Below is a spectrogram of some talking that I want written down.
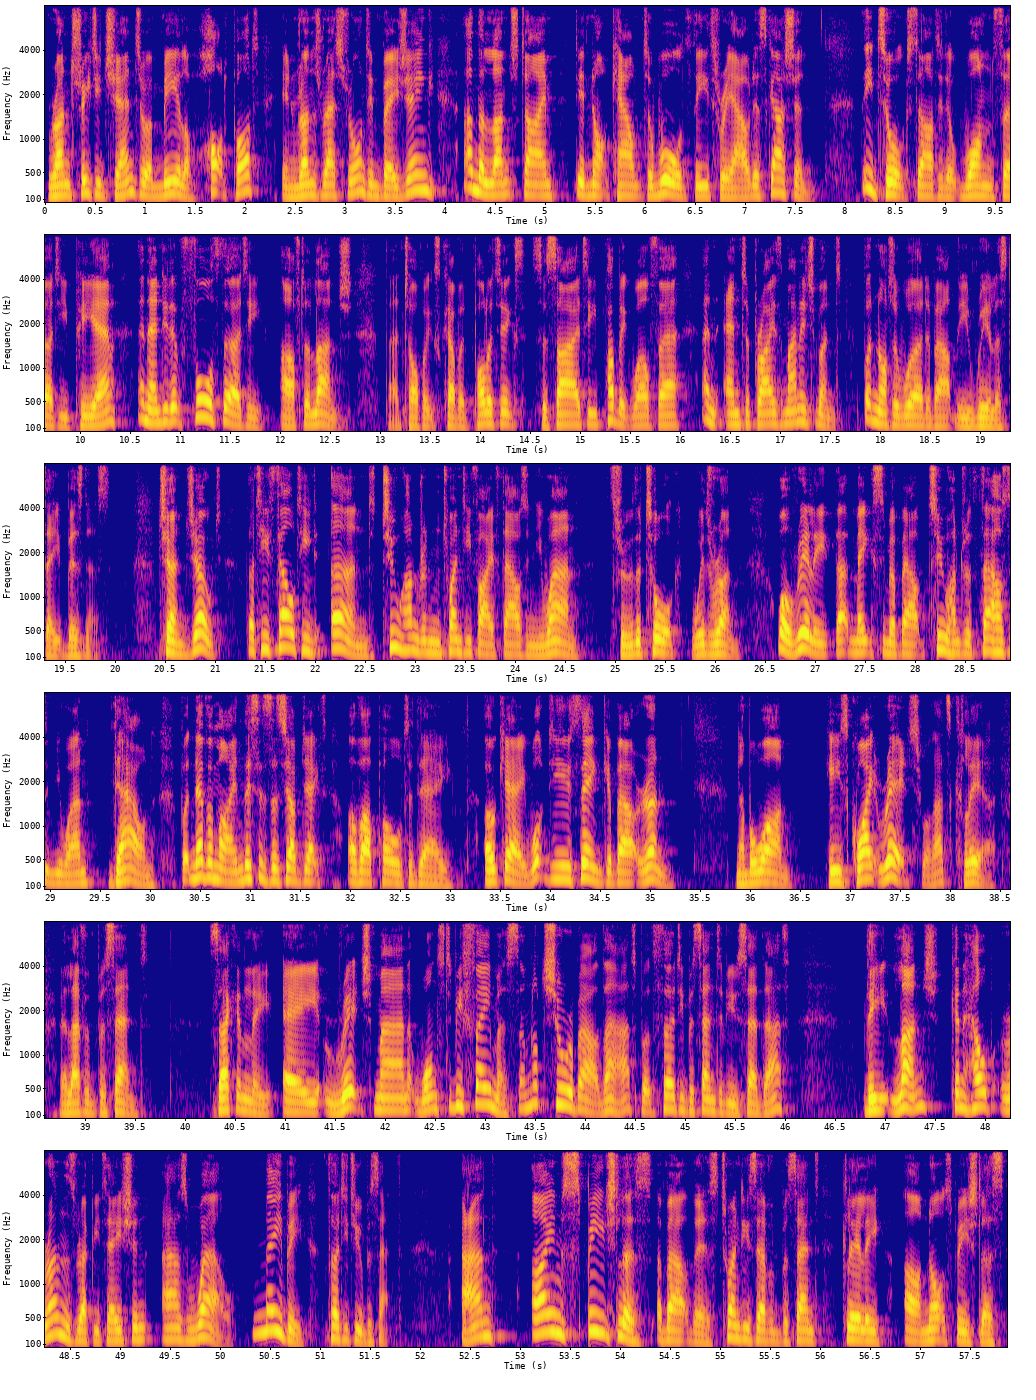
Ren treated Chen to a meal of hot pot in Ren's restaurant in Beijing, and the lunchtime did not count towards the three-hour discussion. The talk started at 1.30 p.m. and ended at 4.30 after lunch. Their topics covered politics, society, public welfare and enterprise management, but not a word about the real estate business. Chen joked that he felt he'd earned 225,000 yuan through the talk with Ren. Well, really, that makes him about 200,000 yuan down. But never mind, this is the subject of our poll today. Okay, what do you think about Ren? Number one, He's quite rich. Well, that's clear, 11%. Secondly, a rich man wants to be famous. I'm not sure about that, but 30% of you said that. The lunch can help Ren's reputation as well. Maybe 32%. And I'm speechless about this. 27% clearly are not speechless.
